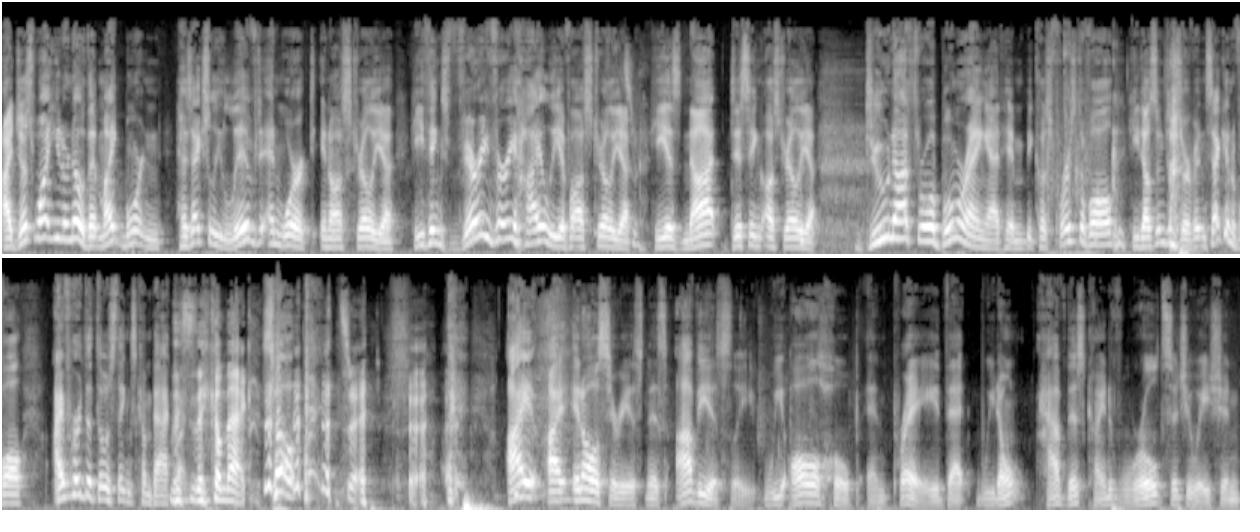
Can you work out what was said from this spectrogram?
I just want you to know that Mike Morton has actually lived and worked in Australia. He thinks very, very highly of Australia. He is not dissing Australia. Do not throw a boomerang at him because, first of all, he doesn't deserve it. And second of all, I've heard that those things come back. they come back. So that's right. I, I, in all seriousness, obviously, we all hope and pray that we don't have this kind of world situation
